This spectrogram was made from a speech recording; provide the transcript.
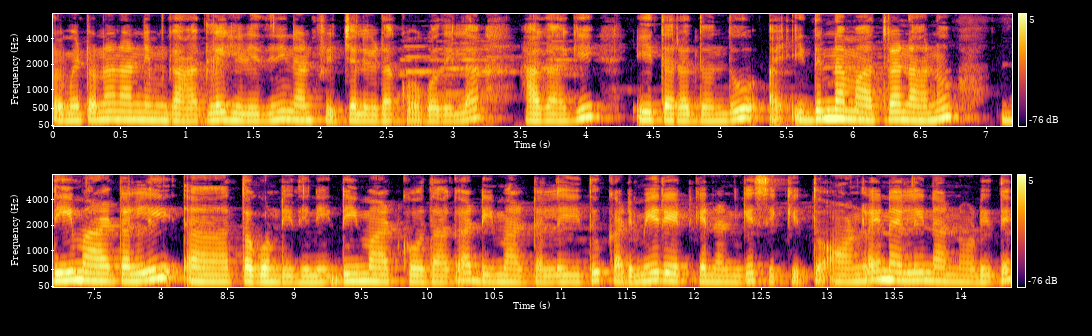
ಟೊಮೆಟೊನ ನಾನು ನಿಮ್ಗೆ ಆಗಲೇ ಹೇಳಿದ್ದೀನಿ, ನಾನು ಫ್ರಿಜ್ಜಲ್ಲಿ ಇಡೋಕ್ಕೆ ಹೋಗೋದಿಲ್ಲ. ಹಾಗಾಗಿ ಈ ಥರದ್ದೊಂದು ಇದನ್ನು ಮಾತ್ರ ನಾನು ಡಿ ಮಾರ್ಟಲ್ಲಿ ತೊಗೊಂಡಿದ್ದೀನಿ. ಡಿ ಮಾರ್ಟ್ಗೆ ಹೋದಾಗ ಡಿ ಮಾರ್ಟಲ್ಲಿ ಇದು ಕಡಿಮೆ ರೇಟ್ಗೆ ನನಗೆ ಸಿಕ್ಕಿತ್ತು. ಆನ್ಲೈನಲ್ಲಿ ನಾನು ನೋಡಿದ್ದೆ.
